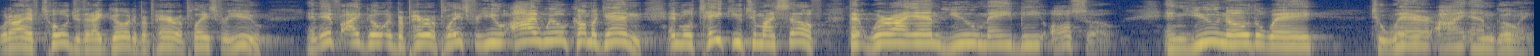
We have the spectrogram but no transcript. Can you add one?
would I have told you that I go to prepare a place for you? And if I go and prepare a place for you, I will come again and will take you to myself, that where I am, you may be also. And you know the way to where I am going.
